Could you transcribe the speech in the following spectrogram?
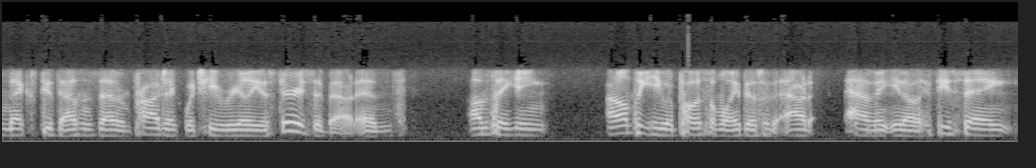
his next 2007 project, which he really is serious about. And I'm thinking, I don't think he would post something like this without having, you know, if he's saying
